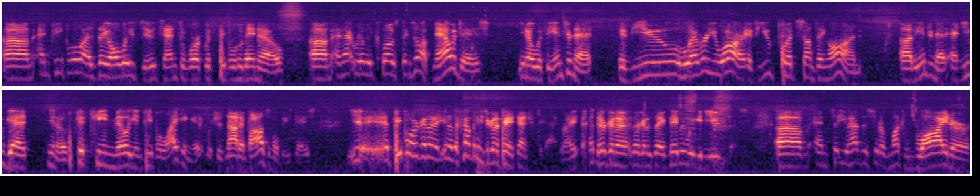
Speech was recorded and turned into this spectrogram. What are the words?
Um, and people, as they always do, tend to work with people who they know, um, and that really closed things off. Nowadays, you know, with the internet, if you, whoever you are, if you put something on uh, the internet and you get, you know, 15 million people liking it, which is not impossible these days, you, people are going to, you know, the companies are going to pay attention to that, right? they're going to, they're going to say maybe we can use this, um, and so you have this sort of much wider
